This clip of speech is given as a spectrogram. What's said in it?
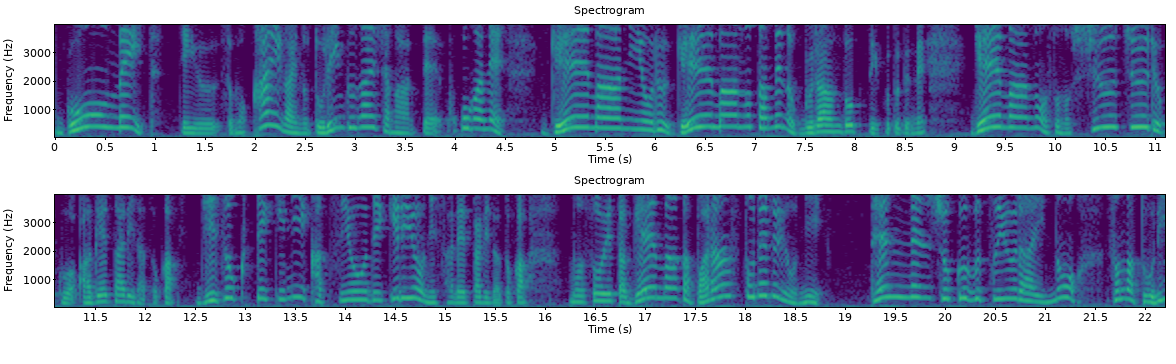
GoMate っていうその海外のドリンク会社があってここがねゲーマーによるゲーマーのためのブランドっていうことでねゲーマーのその集中力を上げたりだとか持続的に活用できるようにされたりだとかもうそういったゲーマーがバランス取れるように天然植物由来のそんなドリン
